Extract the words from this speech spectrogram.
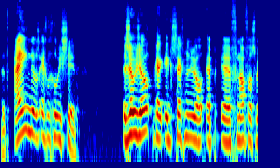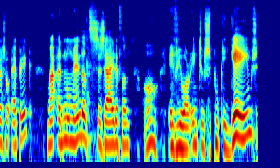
Het einde was echt een goede shit. En Sowieso, kijk, ik zeg nu al, ep, eh, FNAF was best wel epic. Maar het moment dat ze zeiden van... Oh, if you are into spooky games,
